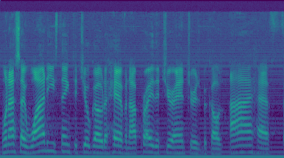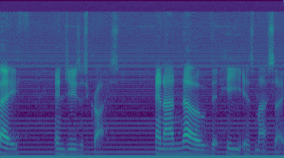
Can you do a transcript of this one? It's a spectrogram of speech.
When I say, Why do you think that you'll go to heaven? I pray that your answer is because I have faith in Jesus Christ. And I know that He is my Savior.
